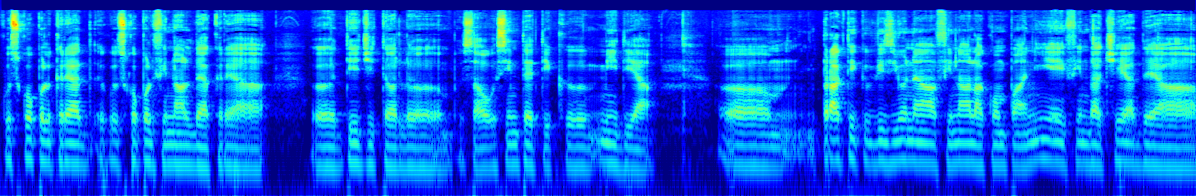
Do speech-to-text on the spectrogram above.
cu scopul, crea, cu scopul final de a crea uh, digital uh, sau sintetic uh, media. Um, practic, viziunea finală a companiei fiind aceea de a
